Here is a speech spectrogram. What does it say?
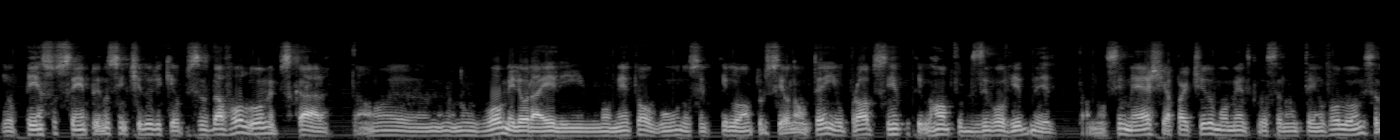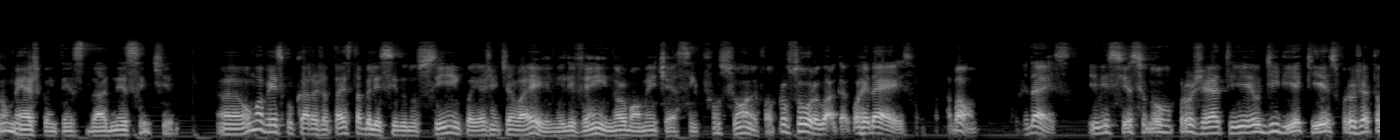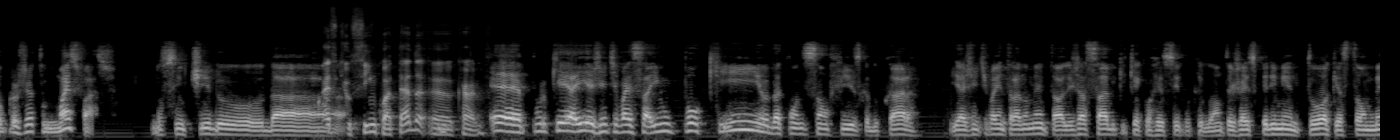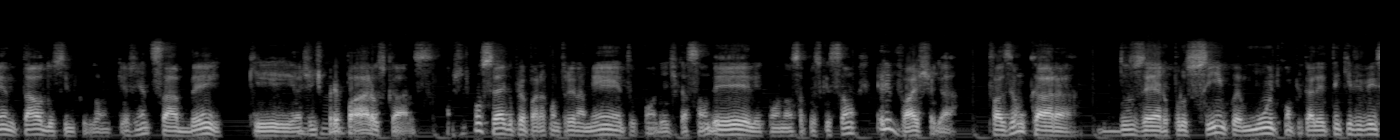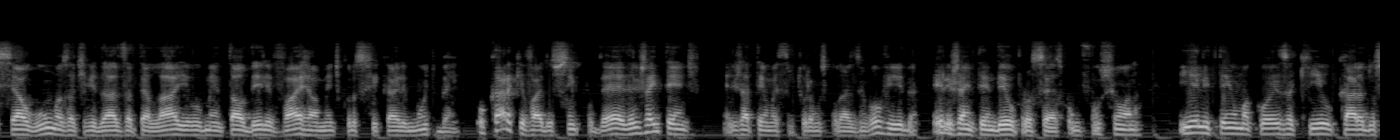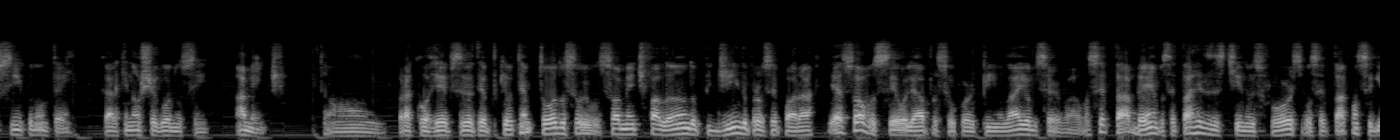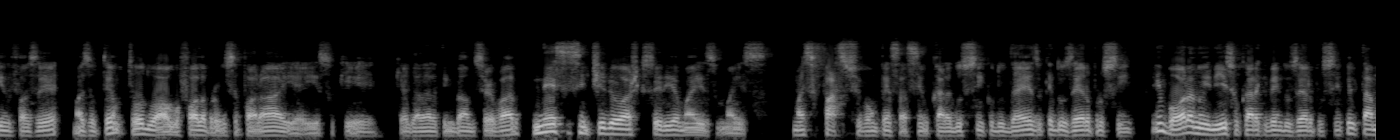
Eu penso sempre no sentido de que eu preciso dar volume para esse cara. Então, eu não vou melhorar ele em momento algum nos 5 km se eu não tenho o próprio 5 km desenvolvido nele. Então, não se mexe a partir do momento que você não tem o volume, você não mexe com a intensidade nesse sentido. Uh, uma vez que o cara já está estabelecido no 5, aí a gente já vai, ele vem, normalmente é assim que funciona, ele fala, professor, agora quero correr 10. Tá bom, correr 10 inicia-se um novo projeto. E eu diria que esse projeto é o projeto mais fácil, no sentido da. Mais que o 5 até, uh, Carlos? É, porque aí a gente vai sair um pouquinho da condição física do cara. E a gente vai entrar no mental. Ele já sabe o que é correr 5 km, já experimentou a questão mental dos 5 km, que a gente sabe bem que a gente uhum. prepara os caras. A gente consegue preparar com treinamento, com a dedicação dele, com a nossa prescrição, ele vai chegar. Fazer um cara do zero para o cinco é muito complicado. Ele tem que vivenciar algumas atividades até lá e o mental dele vai realmente crucificar ele muito bem. O cara que vai do 5 para o 10, ele já entende. Ele já tem uma estrutura muscular desenvolvida, ele já entendeu o processo, como funciona. E ele tem uma coisa que o cara do 5 não tem. O cara que não chegou no 5, a mente. Então, para correr precisa ter, porque o tempo todo somente falando, pedindo para você parar. E é só você olhar para o seu corpinho lá e observar. Você está bem, você está resistindo ao esforço, você está conseguindo fazer, mas o tempo todo algo fala para você parar e é isso que, que a galera tem que dar. Nesse sentido, eu acho que seria mais, mais mais fácil, vamos pensar assim, o cara do 5 do 10 do que do 0 para o 5. Embora no início o cara que vem do 0 para o 5, ele está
